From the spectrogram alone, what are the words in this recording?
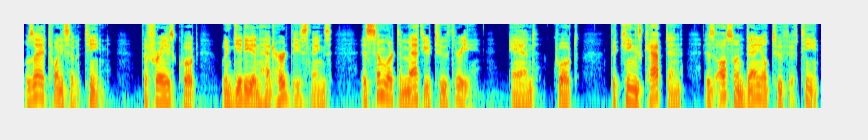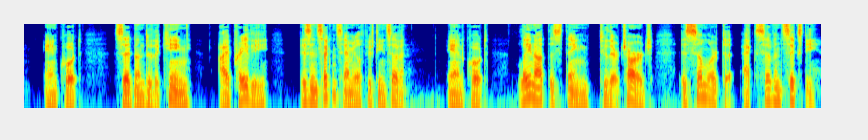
Mosiah 20:17. The phrase, quote, when Gideon had heard these things, is similar to Matthew 2:3, and, quote, the king's captain is also in Daniel 2:15 and quote said unto the king I pray thee is in 2 Samuel 15:7 and quote. Lay not this thing to their charge is similar to Acts 7:60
